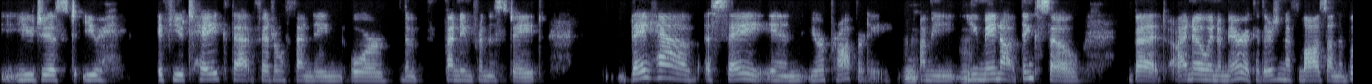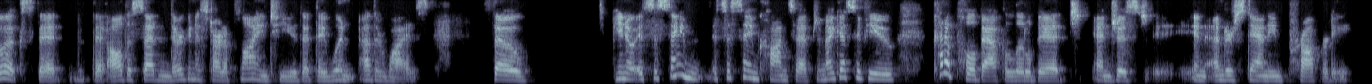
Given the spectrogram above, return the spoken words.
You just, you, if you take that federal funding or the funding from the state, they have a say in your property. Mm. I mean, mm. you may not think so, but I know in America there's enough laws on the books that that all of a sudden they're going to start applying to you that they wouldn't otherwise. So you know it's the same it's the same concept and i guess if you kind of pull back a little bit and just in understanding property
